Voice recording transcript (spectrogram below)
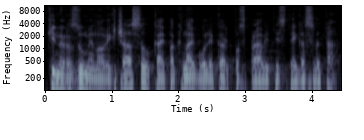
ki ne razume novih časov, kaj pa najbolje kar pospraviti z tega sveta.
